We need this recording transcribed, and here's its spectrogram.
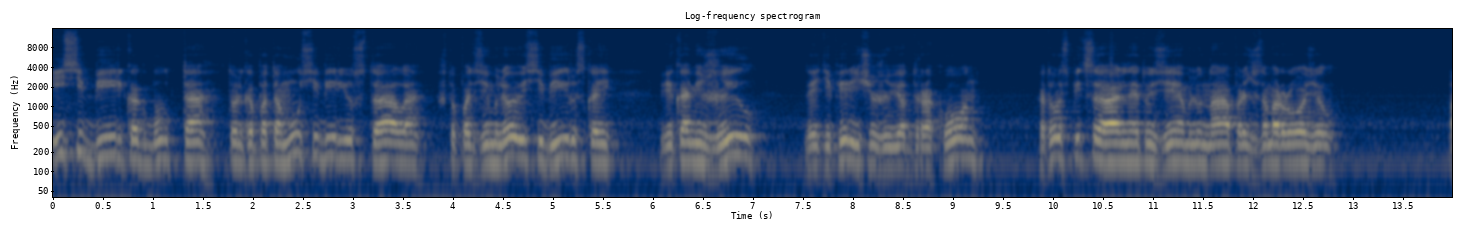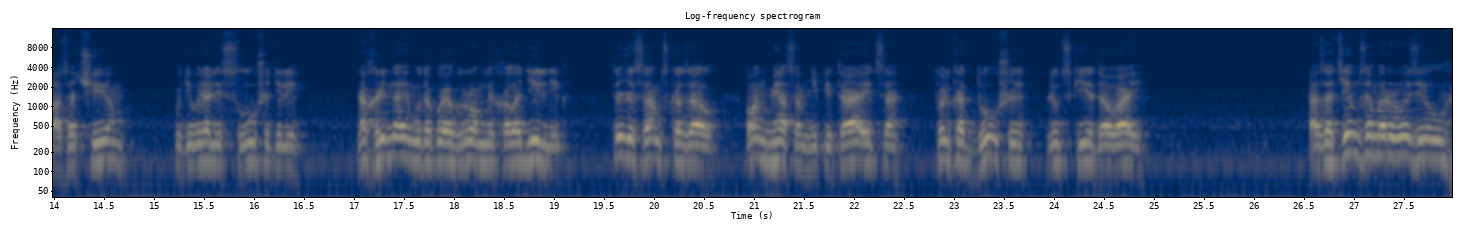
И Сибирь как будто только потому Сибирью стала, что под землей сибирской веками жил, да и теперь еще живет дракон, который специально эту землю напрочь заморозил. А зачем? Удивлялись слушатели. Нахрена ему такой огромный холодильник? Ты же сам сказал, он мясом не питается, только души людские давай. А затем заморозил,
